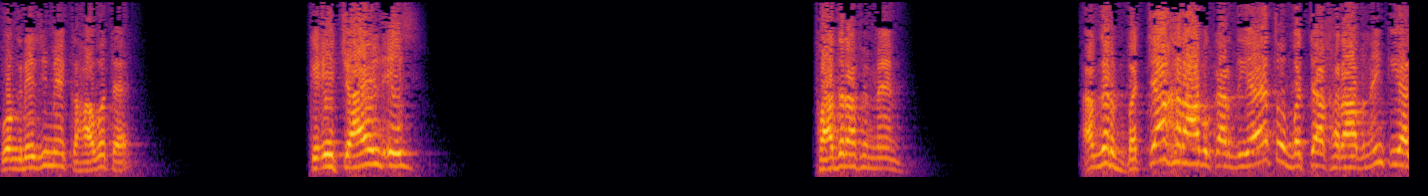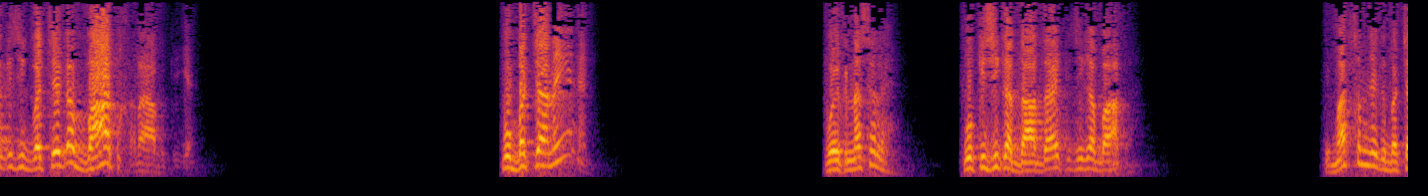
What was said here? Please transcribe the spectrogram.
وہ انگریزی میں ایک کہاوت ہے کہ a child is father of a man اگر بچہ خراب کر دیا ہے تو بچہ خراب نہیں کیا، کسی بچے کا باپ خراب کیا۔ وہ بچہ نہیں ہے۔ وہ ایک نسل ہے۔ وہ کسی کا دادا ہے، کسی کا باپ ہے۔ مت سمجھے کہ بچہ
